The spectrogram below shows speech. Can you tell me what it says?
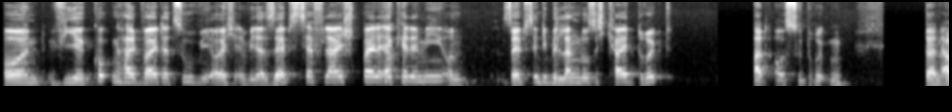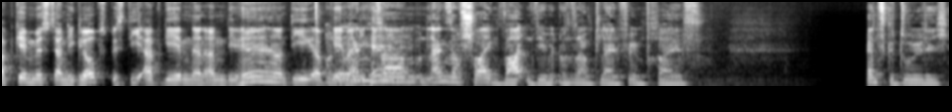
Und wir gucken halt weiter zu, wie ihr euch entweder selbst zerfleischt bei der Ja. Academy und selbst in die Belanglosigkeit drückt, hart auszudrücken. Dann abgeben müsst ihr an die Globes, bis die abgeben, dann an die und die Und abgeben an die langsam, und langsam schweigen warten wir mit unserem kleinen Filmpreis. Ganz geduldig.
